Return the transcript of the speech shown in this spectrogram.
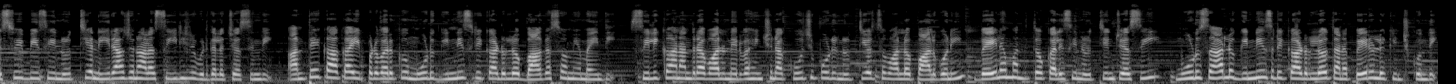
ఎస్వీబీసీ నృత్య నీరాజనాల సీడీలు విడుదల చేసింది. అంతేకాక ఇప్పటివరకు మూడు గిన్నీస్ రికార్డుల్లో భాగస్వామ్యమైంది. సిలికానంద్ర వాళ్ళు నిర్వహించిన కూచిపూడి నృత్యోత్సవాల్లో పాల్గొని వేల మందితో కలిసి నృత్యం చేసి మూడు సార్లు గిన్నీస్ రికార్డుల్లో తన పేరు లిఖించుకుంది.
